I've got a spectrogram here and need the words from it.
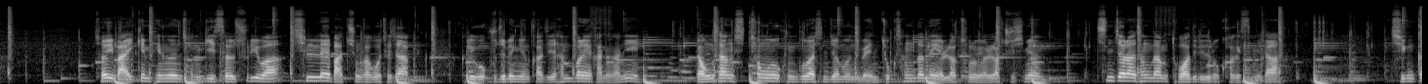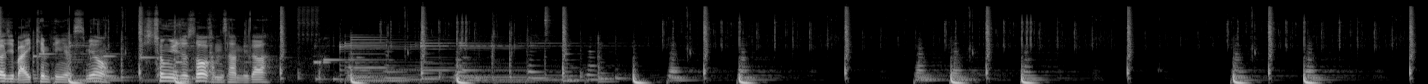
저희 마이캠핑은 전기시설 수리와 실내 맞춤 가구 제작 그리고 구조 변경까지 한 번에 가능하니 영상 시청 후 궁금하신 점은 왼쪽 상단의 연락처로 연락 주시면 친절한 상담 도와드리도록 하겠습니다. 지금까지 마이캠핑이었으며 시청해주셔서 감사합니다.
